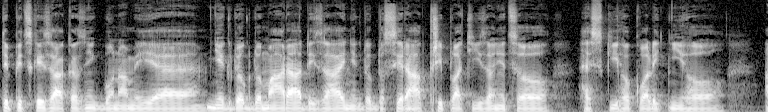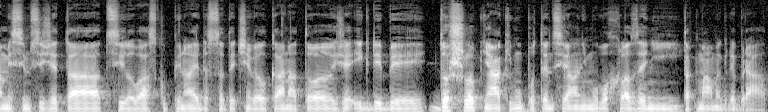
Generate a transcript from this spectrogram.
typický zákazník Bonami je někdo, kdo má rád design, někdo, kdo si rád připlatí za něco hezkého, kvalitního, a myslím si, že ta cílová skupina je dostatečně velká na to, že i kdyby došlo k nějakému potenciálnímu ochlazení, tak máme kde brát.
